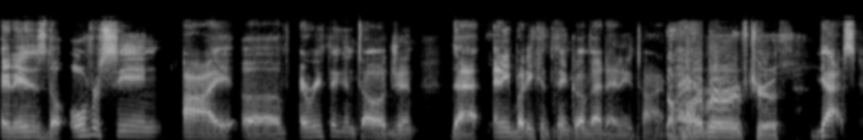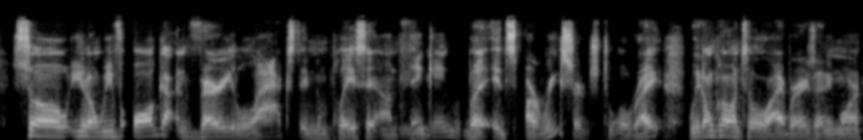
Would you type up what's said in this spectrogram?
and it is the overseeing eye of everything intelligent that anybody can think of at any time. The right? harbor of truth. Yes. So, you know, we've all gotten very laxed and complacent on thinking, but it's our research tool, right? We don't go into the libraries anymore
